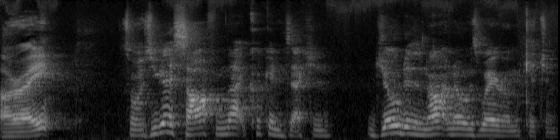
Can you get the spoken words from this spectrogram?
All right. So as you guys saw from that cooking section, Joe does not know his way around the kitchen.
